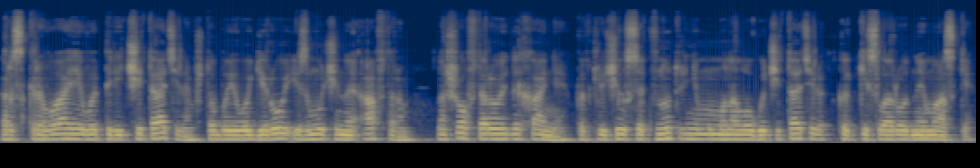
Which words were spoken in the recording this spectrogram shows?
раскрывая его перед читателем, чтобы его герой, измученный автором, нашел второе дыхание, подключился к внутреннему монологу читателя, как кислородной маске.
